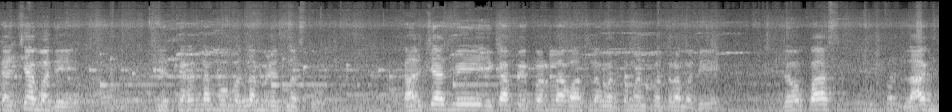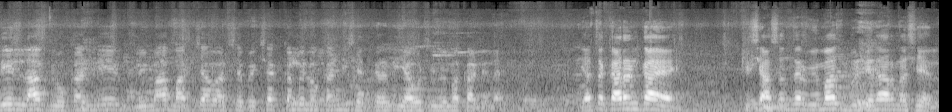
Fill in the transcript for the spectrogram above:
त्याच्यामध्ये शेतकऱ्यांना मोबदला मिळत नसतो. कालच्याच मी एका पेपरला वाचलं वर्तमानपत्रामध्ये जवळपास लाख दीड लाख लोकांनी विमा मागच्या वर्षापेक्षा कमी लोकांनी शेतकऱ्यांनी यावर्षी विमा काढलेला आहे. याचं कारण काय आहे? की शासन जर विमाच देणार नसेल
